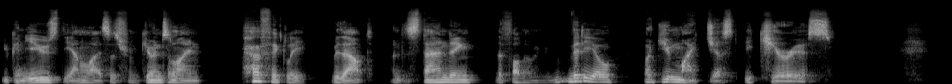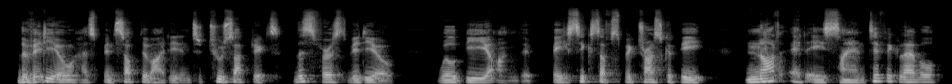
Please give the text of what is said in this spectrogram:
you can use the analyzers from Q-Interline perfectly without understanding the following video, but you might just be curious. The video has been subdivided into two subjects. This first video will be on the basics of spectroscopy, not at a scientific level,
